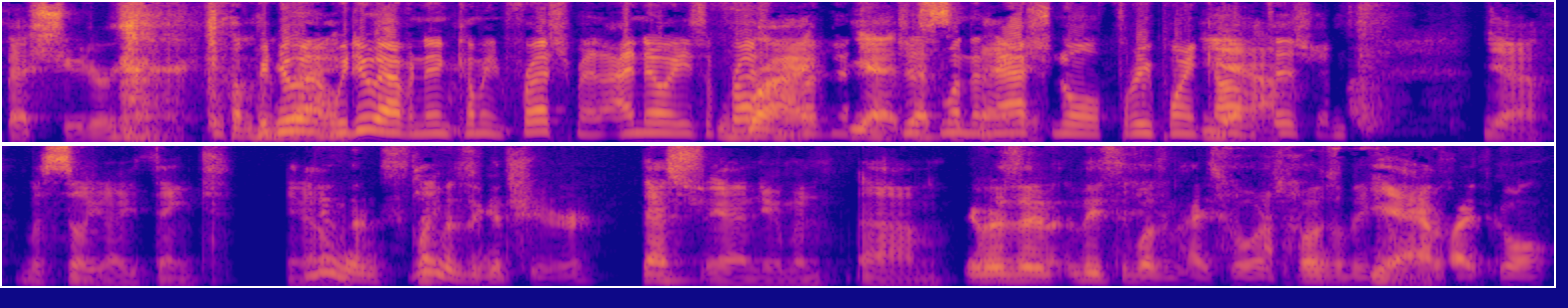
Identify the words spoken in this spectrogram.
best shooter. coming We do back. we do have an incoming freshman. I know he's a freshman, Right. but Yeah, just won the the thing. national three point competition. yeah, but still you know you think you know Newman's, play- Newman's a good shooter. that's yeah Newman. Um, It was at least it was in high school or supposedly to coming Yeah. out of high school.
